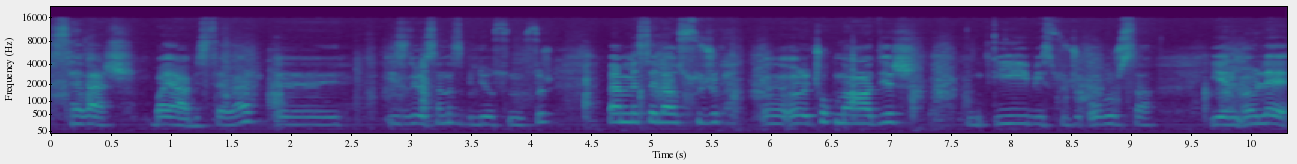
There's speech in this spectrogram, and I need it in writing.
sever. Bayağı bir sever. Ee, izliyorsanız biliyorsunuzdur. Ben mesela sucuk e, öyle çok nadir iyi bir sucuk olursa yerim. Öyle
